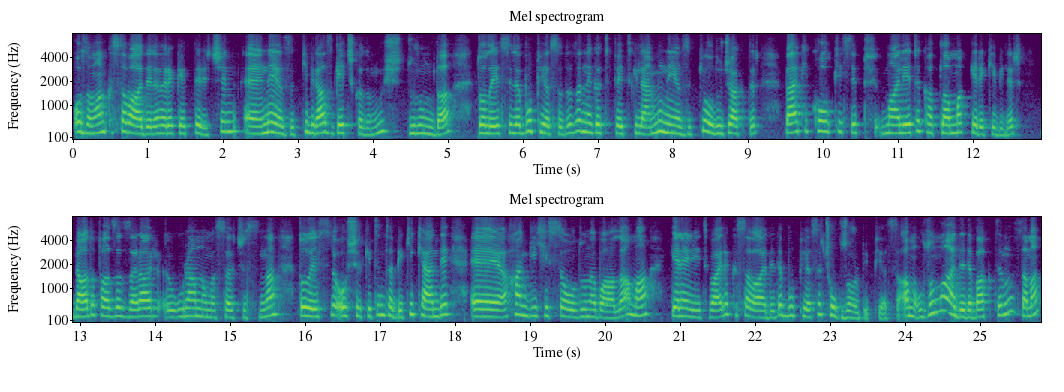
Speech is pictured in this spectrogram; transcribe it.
o zaman kısa vadeli hareketler için e, ne yazık ki biraz geç kalınmış durumda. Dolayısıyla bu piyasada da negatif etkilenme ne yazık ki olacaktır. Belki kol kesip maliyete katlanmak gerekebilir daha da fazla zarar e, uğranmaması açısından. Dolayısıyla o şirketin tabii ki kendi hangi hisse olduğuna bağlı ama genel itibariyle kısa vadede bu piyasa çok zor bir piyasa. Ama uzun vadede baktığımız zaman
